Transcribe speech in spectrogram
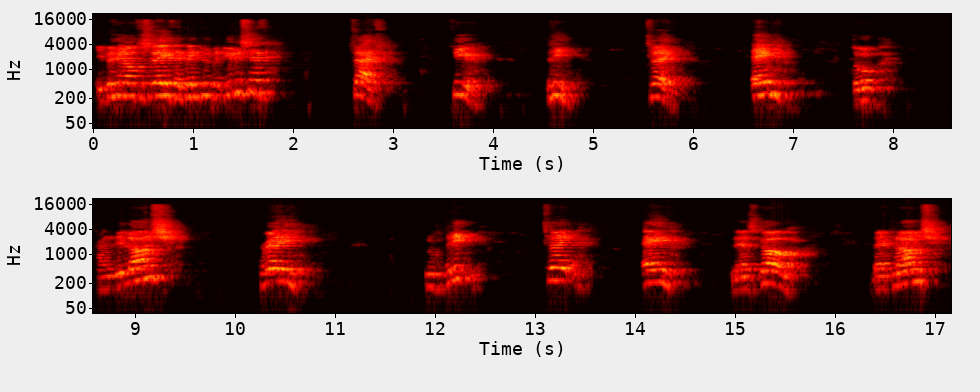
Ik begin al te zweten. Ik weet niet hoe het met jullie zit. 5, 4, 3, 2, 1. Top. Gaan die lunge. Ready. Nog 3, 2, 1. Let's go. Back lunge.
